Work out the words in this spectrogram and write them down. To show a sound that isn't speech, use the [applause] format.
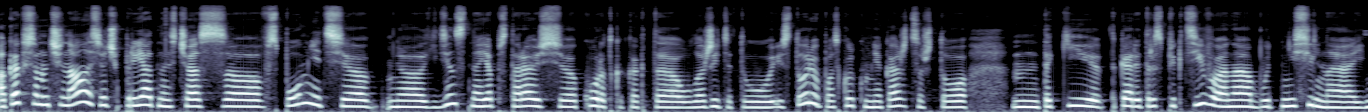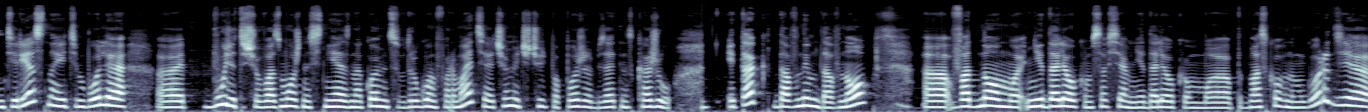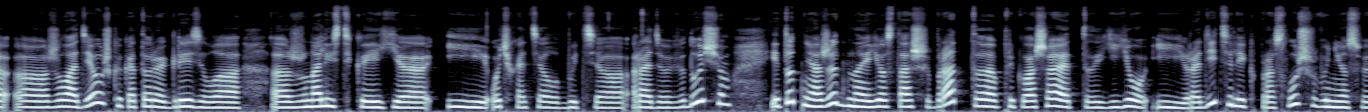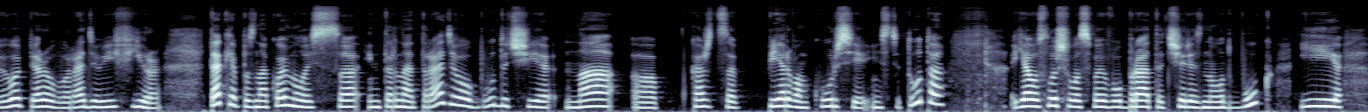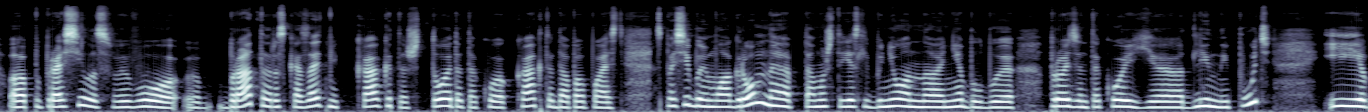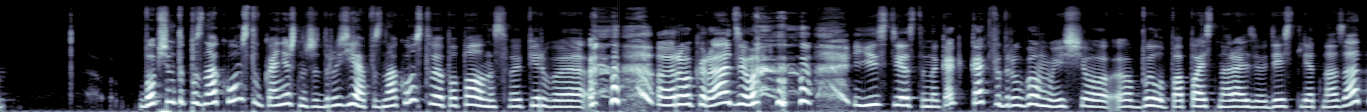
А как все начиналось, очень приятно сейчас э, вспомнить. Э, э единственное, я постараюсь э, коротко как-то уложить эту историю, поскольку мне кажется, что м, такие, такая ретроспектива, она будет не сильно интересна, и тем более э, будет еще возможность с ней ознакомиться в другом формате, о чем я чуть-чуть попозже обязательно скажу. Итак, давным-давно э, в одном недалеком, совсем недалеком подмосковном городе жила девушка, которая грезила журналистикой э, и очень хотела быть э, радиоведущим. И тут неожиданно ее старший брат приглашает ее и родителей к прослушиванию своего первого радиоэфира. Так я познакомилась с интернет-радио, будучи на, кажется, первом курсе института я услышала своего брата через ноутбук и э, попросила своего э, брата рассказать мне, как это, что это такое, как туда попасть. Спасибо ему огромное, потому что если бы не он, э, не был бы пройден такой э, длинный путь. И в общем-то, по знакомству, конечно же, друзья, по знакомству я попала на свое первое [laughs] рок-радио, [laughs] естественно. Как, как по-другому еще э, было попасть на радио 10 лет назад?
